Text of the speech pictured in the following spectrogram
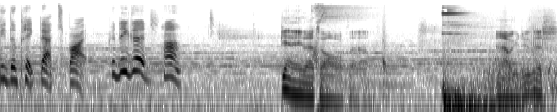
Need to pick that spot. Pretty good, huh? Yay, that's all of them. Now we can do this.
